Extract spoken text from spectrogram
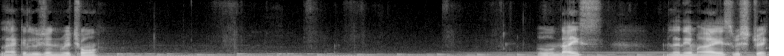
Black Illusion Ritual. Ooh, nice. Millennium Eyes Restrict.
